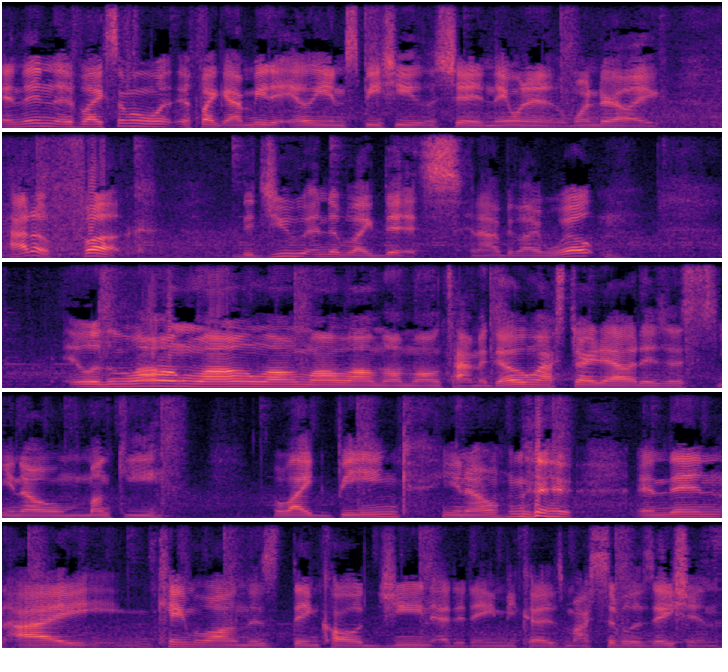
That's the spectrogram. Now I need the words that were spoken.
And then if like someone, if like I meet an alien species and shit, and they want to wonder like, how the fuck did you end up like this? And I'd be like, well, it was a long, long, long, long, long, long, long time ago. I started out as just you know monkey like being, you know. and then I came along this thing called gene editing because my civilization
